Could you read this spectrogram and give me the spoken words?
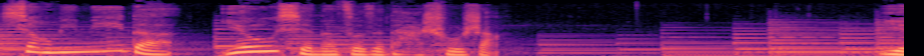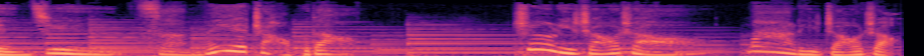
笑眯眯的，悠闲的坐在大树上。眼镜怎么也找不到，这里找找，那里找找，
